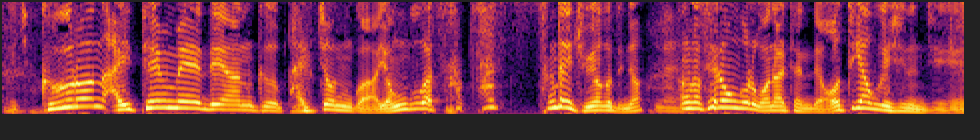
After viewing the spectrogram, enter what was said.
그렇죠. 그런 아이템에 대한 그 발전과 연구가 사- 사- 상당히 중요하거든요. 네. 항상 새로운 거를 원할 텐데 어떻게 하고 계시는지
